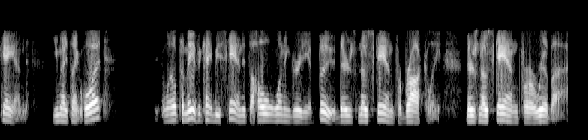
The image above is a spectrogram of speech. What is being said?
scanned. You may think, what? Well, to me, if it can't be scanned, it's a whole one ingredient food. There's no scan for broccoli. There's no scan for a ribeye.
